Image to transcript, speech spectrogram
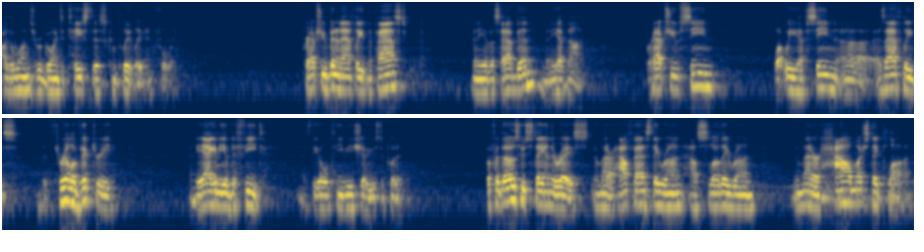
are the ones who are going to taste this completely and fully. Perhaps you've been an athlete in the past. Many of us have been, many have not. Perhaps you've seen what we have seen uh, as athletes the thrill of victory and the agony of defeat, as the old TV show used to put it. But for those who stay in the race, no matter how fast they run, how slow they run, no matter how much they plod,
